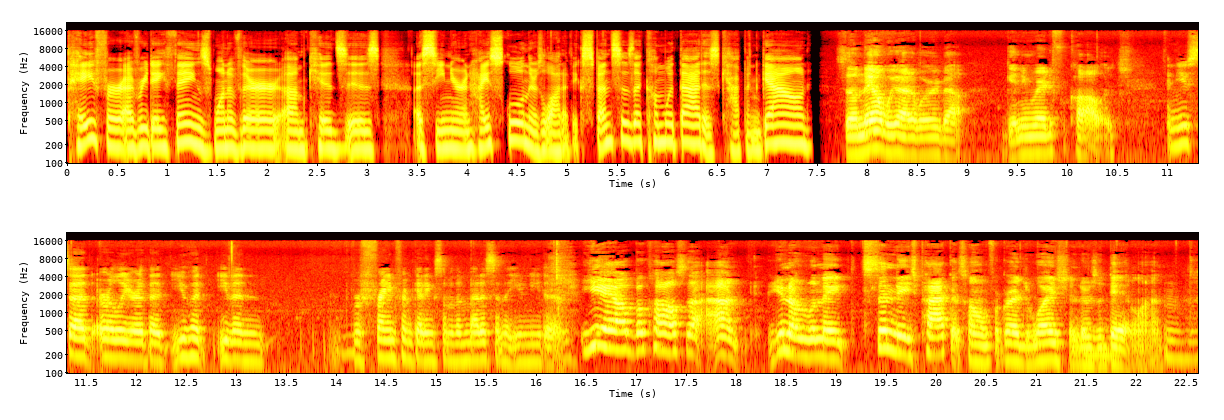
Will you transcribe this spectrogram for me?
pay for everyday things. One of their um, kids is a senior in high school, and there's a lot of expenses that come with that, his cap and gown. So now we got to worry about getting ready for college. And you said earlier that you had even refrained from getting some of the medicine that you needed. Yeah, because I, you know, when they send these packets home for graduation, there's mm-hmm. a deadline. Mm-hmm.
